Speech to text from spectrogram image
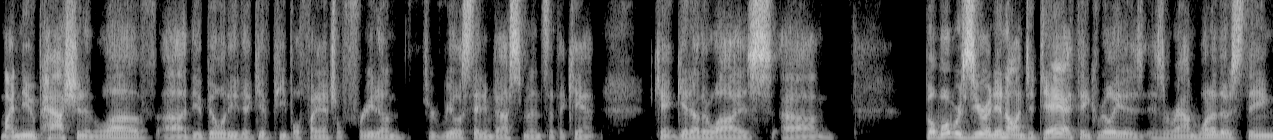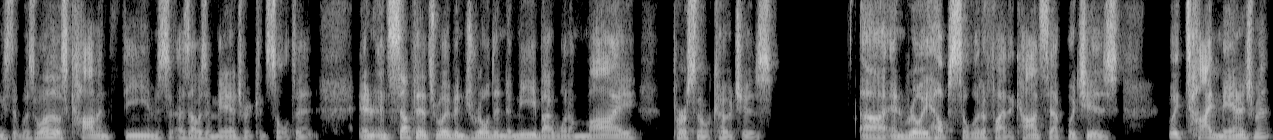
my new passion and love, uh, the ability to give people financial freedom through real estate investments that they can't can't get otherwise. Um, but what we're zeroing in on today, I think, really is is around one of those things that was one of those common themes as I was a management consultant, and and something that's really been drilled into me by one of my personal coaches, uh, and really helped solidify the concept, which is really time management,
